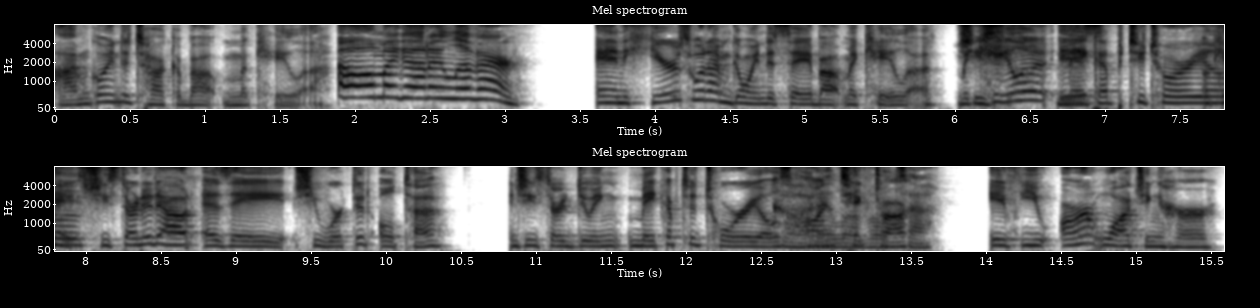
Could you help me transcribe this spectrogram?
I'm going to talk about Mikayla. Oh my God, I love her. And here's what I'm going to say about Mikayla. She's Mikayla is makeup tutorials. Okay, she started out as a she worked at Ulta and she started doing makeup tutorials God, on TikTok. Ulta. If you aren't watching her,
